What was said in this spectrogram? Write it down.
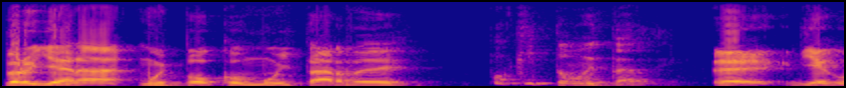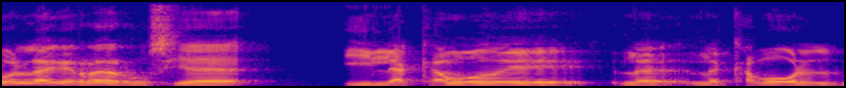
Pero ya era muy poco, muy tarde. Poquito muy tarde. Eh, llegó la guerra de Rusia y le acabó de. Le, acabó el.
